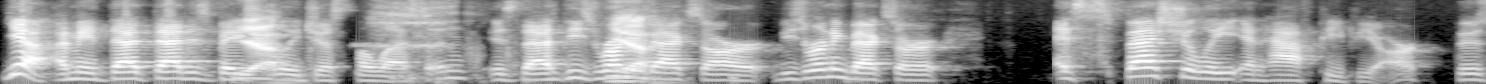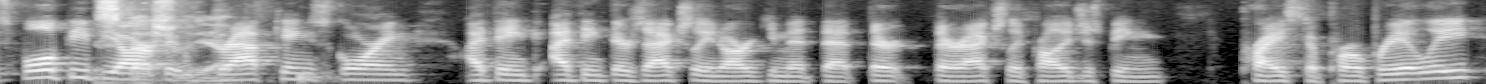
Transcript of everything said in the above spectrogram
yeah, I mean that that is basically yeah. just the lesson is that these running yeah. backs are these running backs are especially in half PPR. There's full PPR, if it was yeah. DraftKings scoring I think I think there's actually an argument that they're they're actually probably just being priced appropriately.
